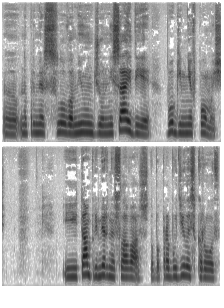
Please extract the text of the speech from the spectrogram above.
э, например, слово «мюнджун нисайдие» «боги мне в помощь». И там примерно слова, чтобы пробудилась кровь,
